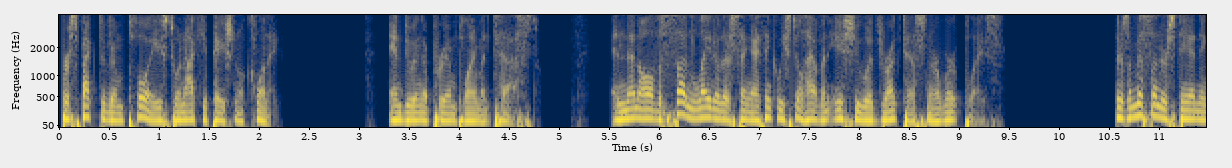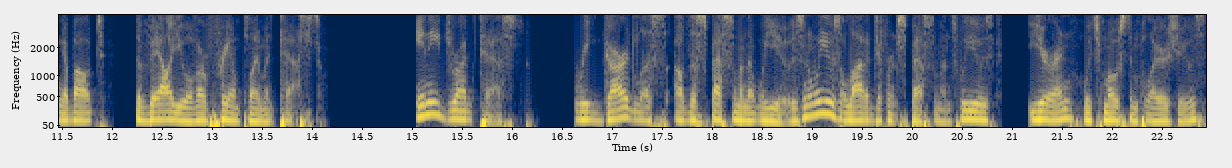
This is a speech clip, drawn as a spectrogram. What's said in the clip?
prospective employees to an occupational clinic and doing a pre-employment test. And then all of a sudden later they're saying, I think we still have an issue with drug tests in our workplace. There's a misunderstanding about the value of our pre-employment test. Any drug test, regardless of the specimen that we use, and we use a lot of different specimens. We use urine, which most employers use.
